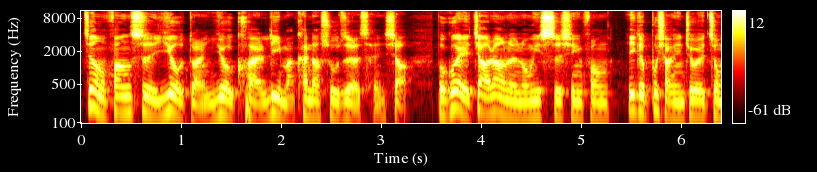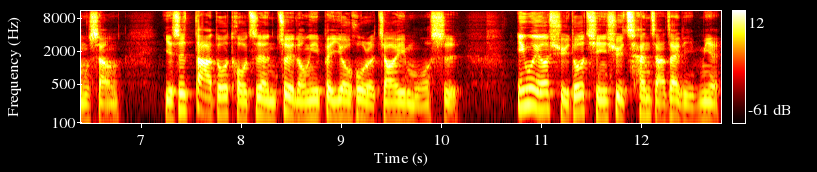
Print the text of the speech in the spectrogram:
这种方式又短又快，立马看到数字的成效。不过也较让人容易失心疯，一个不小心就会重伤，也是大多投资人最容易被诱惑的交易模式。因为有许多情绪掺杂在里面，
